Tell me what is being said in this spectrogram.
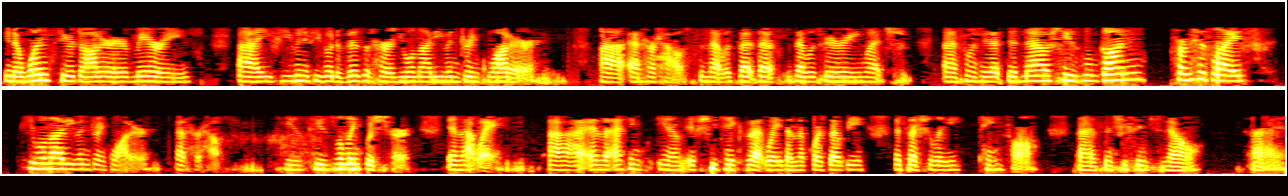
you know, once your daughter marries, uh, if even if you go to visit her, you will not even drink water, uh, at her house. And that was, that, that, that was very much, uh, something that did. Now she's gone from his life. He will not even drink water at her house. He's, he's relinquished her in that way. Uh, and I think, you know, if she takes that way, then of course that would be especially painful, uh, since she seems to know, uh,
